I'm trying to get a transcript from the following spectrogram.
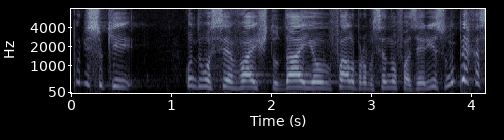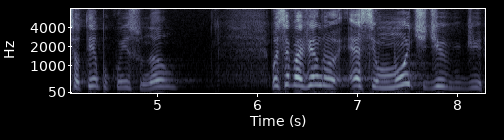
Por isso que, quando você vai estudar, e eu falo para você não fazer isso, não perca seu tempo com isso, não. Você vai vendo esse monte de, de,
